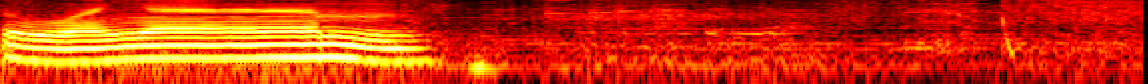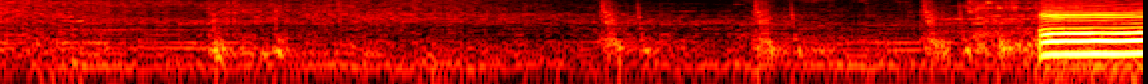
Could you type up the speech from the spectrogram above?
สวยงามอืม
